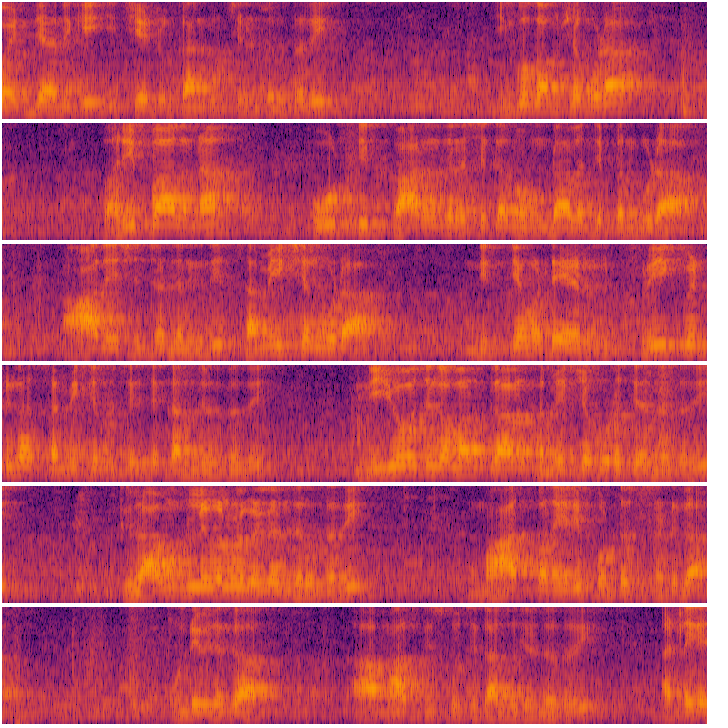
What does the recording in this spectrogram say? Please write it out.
వైద్యానికి ఇచ్చేటువంటి కార్యక్రమం చేయడం జరుగుతుంది. ఇంకొక అంశం కూడా పరిపాలన పూర్తి పారదర్శకంగా ఉండాలని చెప్పని కూడా ఆదేశించడం జరిగింది. సమీక్షలు కూడా నిత్యం అంటే ఫ్రీక్వెంట్గా సమీక్షలు చేసే కాలం జరుగుతుంది. నియోజకవర్గాల సమీక్ష కూడా చేయడం జరుగుతుంది. గ్రౌండ్ లెవెల్ కూడా వెళ్ళడం జరుగుతుంది. మార్పు అనేది కొట్టొచ్చినట్టుగా ఉండే విధంగా ఆ మార్పు తీసుకొచ్చే కార్యక్రమం చేయడం జరుగుతుంది. అట్లాగే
